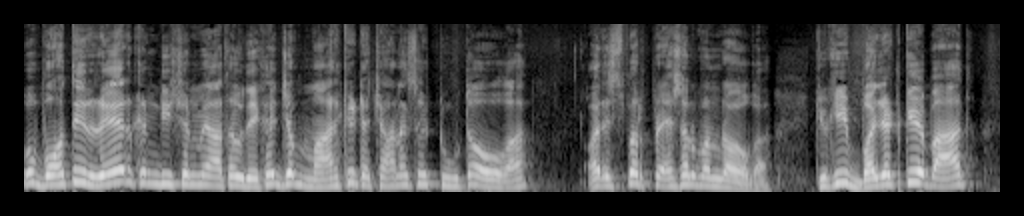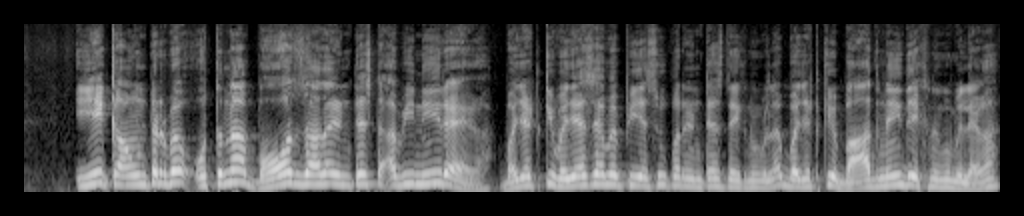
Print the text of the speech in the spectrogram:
वो बहुत ही रेयर कंडीशन में आता हुआ देखेगा, जब मार्केट अचानक से टूटा होगा और इस पर प्रेशर बन रहा होगा। क्योंकि बजट के बाद ये काउंटर पर उतना बहुत ज़्यादा इंटरेस्ट अभी नहीं रहेगा। बजट की वजह से हमें पीएसयू पर इंटरेस्ट देखने को मिला। बजट के बाद नहीं देखने को मिलेगा।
